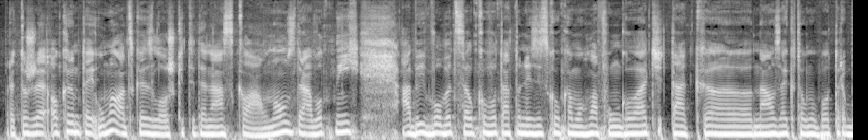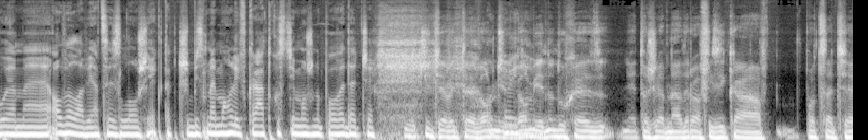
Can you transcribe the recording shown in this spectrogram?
Pretože okrem tej umeleckej zložky, teda nás klaunov zdravotných, aby vôbec celkovo táto neziskovka mohla fungovať, tak e, naozaj k tomu potrebujeme oveľa viacej zložiek. Tak či by sme mohli v krátkosti možno povedať, že... Určite, veď to je veľmi, veľmi jednoduché, nie je to žiadna druhá fyzika. V podstate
